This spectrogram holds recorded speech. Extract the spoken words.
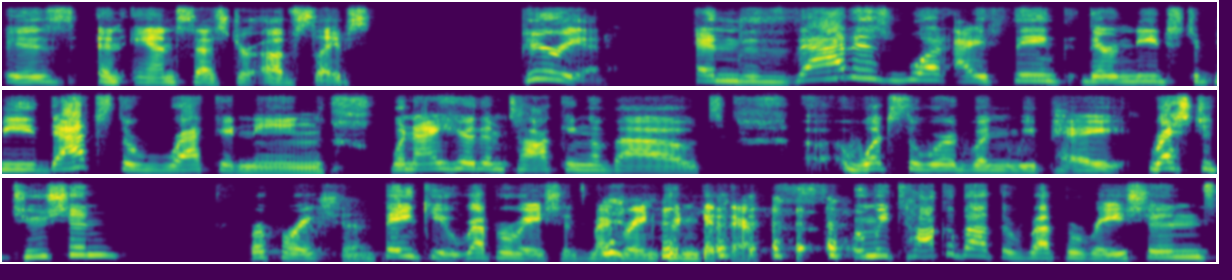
is an ancestor of slaves. Period. And that is what I think there needs to be. That's the reckoning when I hear them talking about uh, what's the word when we pay restitution? Reparations. Thank you. Reparations. My brain couldn't get there. when we talk about the reparations,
